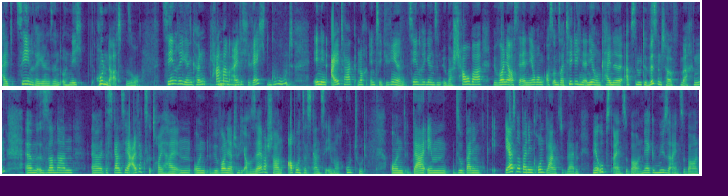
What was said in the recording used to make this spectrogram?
halt zehn Regeln sind und nicht 100 so. Zehn Regeln können, kann man mhm. eigentlich recht gut in den Alltag noch integrieren. Zehn Regeln sind überschaubar. Wir wollen ja aus der Ernährung, aus unserer täglichen Ernährung keine absolute Wissenschaft machen, ähm, sondern äh, das Ganze ja alltagsgetreu halten und wir wollen ja natürlich auch selber schauen, ob uns das Ganze eben auch gut tut. Und da eben so bei den, erstmal bei den Grundlagen zu bleiben, mehr Obst einzubauen, mehr Gemüse einzubauen,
